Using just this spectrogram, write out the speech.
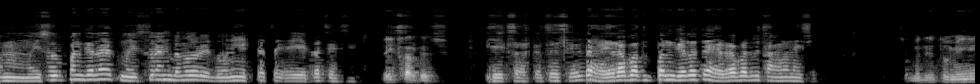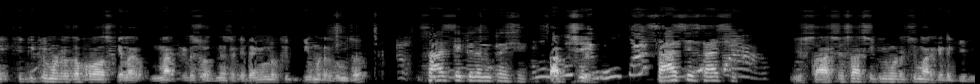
म्हैसूर पण गेलाय म्हैसूर आणि बेंगलोर आहे दोन्ही एकच आहे एकच आहे. एकसारखंच. एकसारखंच आहे. शेट हैदराबाद पण गेलो तर हैदराबाद बी चांगला नाही शेट म्हणजे तुम्ही किती किलोमीटरचा प्रवास केला मार्केट शोधण्यासाठी? बेंगलोर किती किलोमीटर तुमचं? सहाशे किलोमीटर आहे सातशे? सहाशे सहाशे. म्हणजे सहाशे सहाशे किलोमीटरची मार्केट केली.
